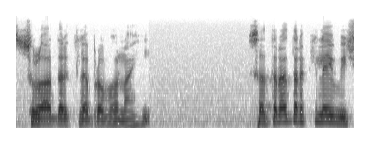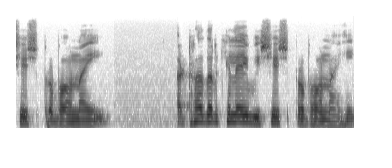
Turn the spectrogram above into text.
सोळा तारखेला प्रभाव नाही सतरा तारखेलाही विशेष प्रभाव नाही अठरा तारखेलाही विशेष प्रभाव नाही.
